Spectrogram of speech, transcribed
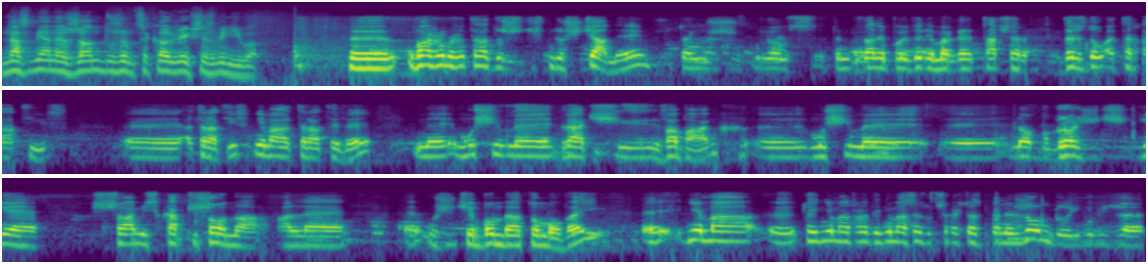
na zmianę rządu, żeby cokolwiek się zmieniło? E, uważam, że teraz doszliśmy do ściany. Tutaj już mówiąc tym znanym powiedzeniem Margaret Thatcher, there is no alternative. E, alternative, nie ma alternatywy. My musimy grać e, musimy no, grozić nie strzałami z kapiszona, ale użyciem bomby atomowej. Nie ma, tutaj nie ma nie ma sensu czekać na zmianę rządu i mówić, że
